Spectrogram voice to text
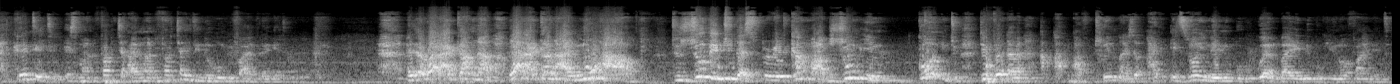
I create it, it's manufactured. I manufacture it in the home before I bring it. I said, when I come now, when I come, I know how to zoom into the spirit, come out, zoom in, go into different. I, I've trained myself. I, it's not in any book. Go and buy any book, you not find it.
